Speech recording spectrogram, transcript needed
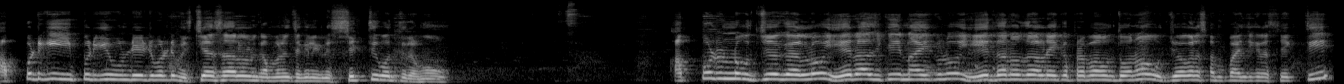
అప్పటికి ఇప్పటికీ ఉండేటువంటి వ్యత్యాసాలను గమనించగలిగిన శక్తివంతులము అప్పుడున్న ఉద్యోగాల్లో ఏ రాజకీయ నాయకుడు ఏ ధనోదాల యొక్క ప్రభావంతోనో ఉద్యోగాలు సంపాదించగల శక్తి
